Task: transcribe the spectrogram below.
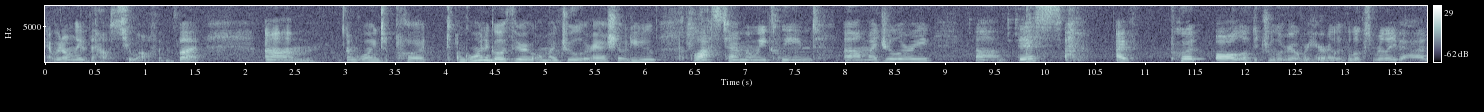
yeah we don't leave the house too often but um, I'm going to put I'm going to go through all my jewelry. I showed you last time when we cleaned um, my jewelry. Um, this I've put all of the jewelry over here. Like it looks really bad.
